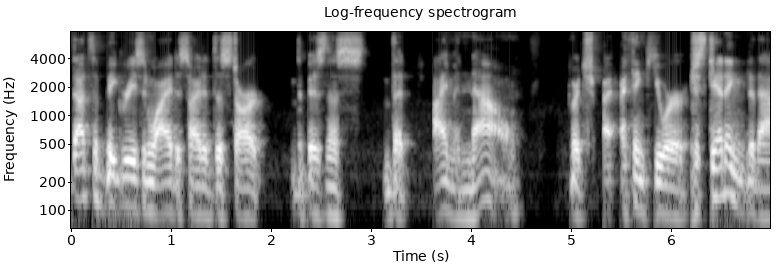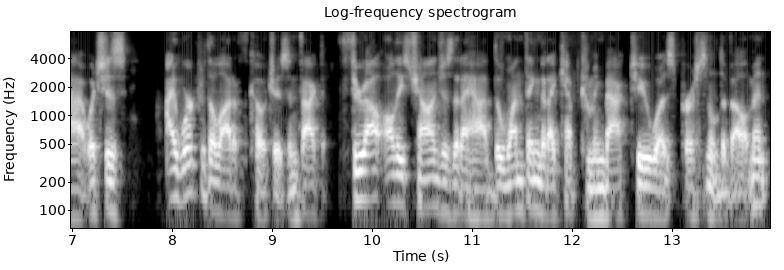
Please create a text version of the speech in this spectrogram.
That's a big reason why I decided to start the business that I'm in now, which I, think you were just getting to that, which is I worked with a lot of coaches. In fact, throughout all these challenges that I had, the one thing that I kept coming back to was personal development.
